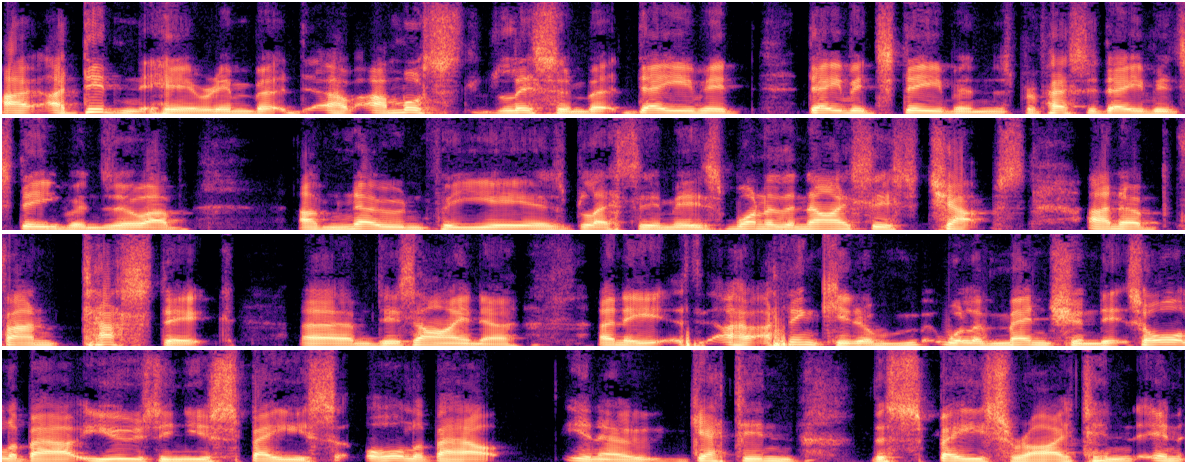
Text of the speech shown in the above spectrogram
I, I didn't hear him, but I, I, must listen. But David, David Stevens, Professor David Stevens, who I've I've known for years, bless him, is one of the nicest chaps and a fantastic um, designer. And he, I, think he will have mentioned it's all about using your space, all about you know getting the space right in in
